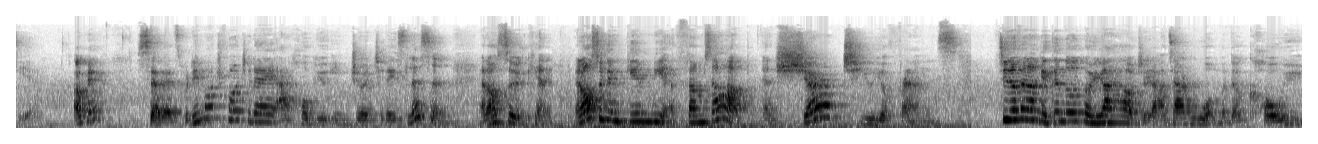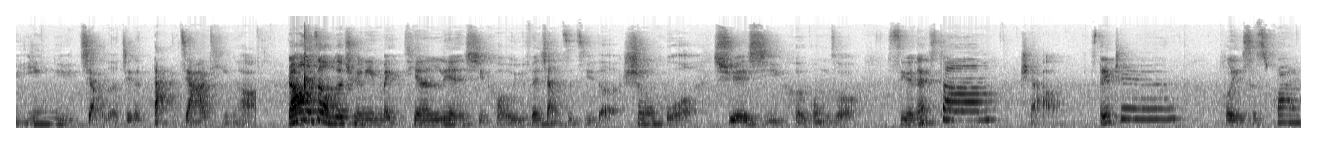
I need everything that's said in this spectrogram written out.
接。OK。So that's pretty much for today. I hope you enjoyed today's lesson, and also you can and also you can give me a thumbs up and share to your friends. 记得分享给更多的口语爱好者，然后加入我们的口语英语角的这个大家庭哈。然后呢，在我们的群里每天练习口语，分享自己的生活、学习和工作。See you next time. Ciao. Stay tuned. Please subscribe.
